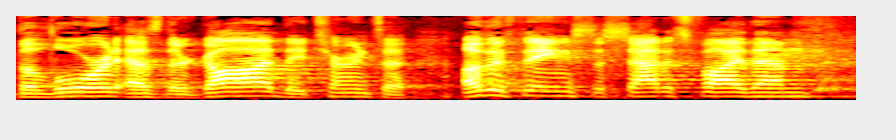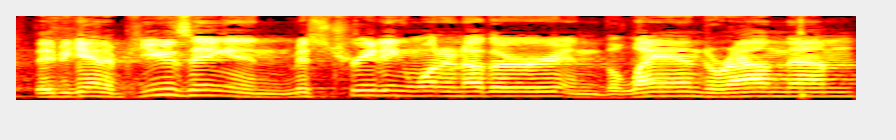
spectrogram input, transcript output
the Lord as their God, they turned to other things to satisfy them. They began abusing and mistreating one another and the land around them.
